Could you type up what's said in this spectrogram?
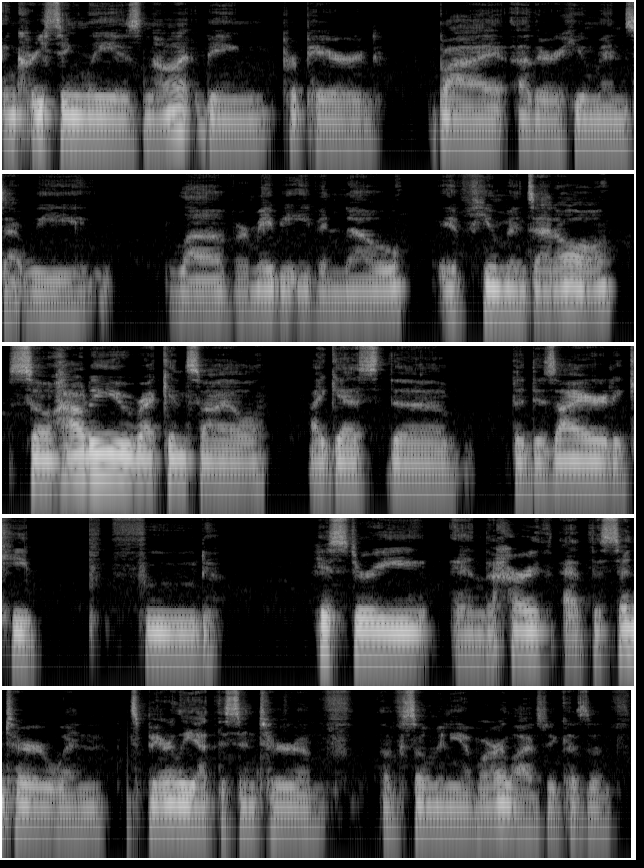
increasingly is not being prepared by other humans that we love or maybe even know if humans at all. So how do you reconcile i guess the the desire to keep food history and the hearth at the center when it's barely at the center of of so many of our lives because of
